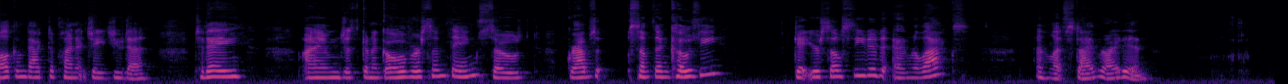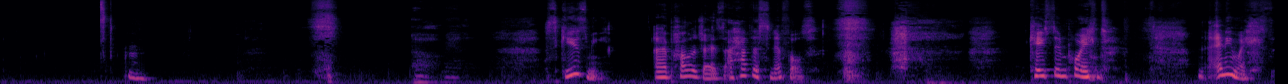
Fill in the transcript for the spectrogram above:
welcome back to Planet JeJuDa. Today I'm just going to go over some things, so grab something cozy, get yourself seated and relax, and let's dive right in. Mm. Oh man. Excuse me. I apologize. I have the sniffles. Case in point. Anyways,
